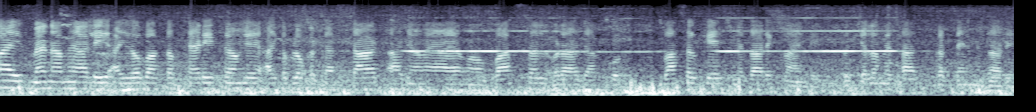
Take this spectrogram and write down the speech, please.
गाइस मेरा नाम है अली आई होप आप सब खैरियत से होंगे। आज का ब्लॉग करता है स्टार्ट आज मैं आया हूँ बासल और आज आपको बासल के नज़ारे खिलाएँगे तो चलो मेरे साथ करते हैं नज़ारे।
